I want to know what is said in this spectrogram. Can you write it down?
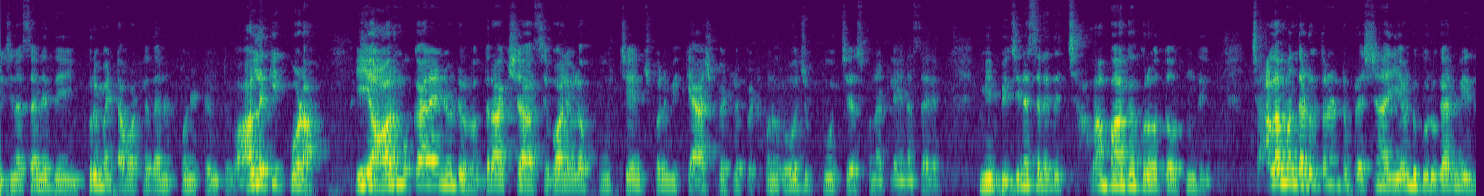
బిజినెస్ అనేది ఇంప్రూవ్‌మెంట్ అవ్వట్లేదు అనుకునేటువంటి వాళ్ళకి కూడా ఈ ఆరు ముఖాలైనటువంటి రుద్రాక్ష శివాలయంలో పూజ చేయించుకొని మీ క్యాష్ పెట్‌లో పెట్టుకొని రోజు పూజ చేసుకున్నట్లయినా సరే, మీ బిజినెస్ అనేది చాలా బాగా గ్రోత్ అవుతుంది. చాలామంది అడుగుతున్నటువంటి ప్రశ్న ఏమిటి గురుగారు మీరు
